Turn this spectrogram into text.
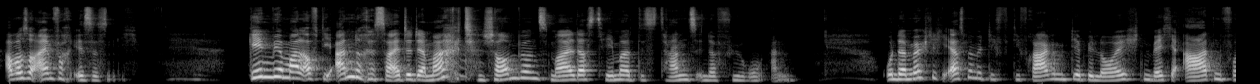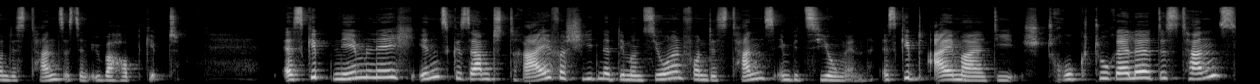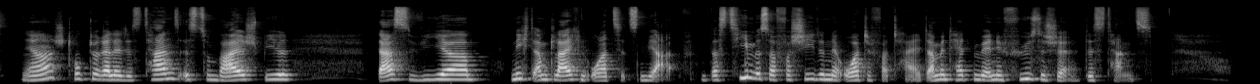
Aber so einfach ist es nicht. Gehen wir mal auf die andere Seite der Macht. Schauen wir uns mal das Thema Distanz in der Führung an. Und da möchte ich erstmal mit die, die Frage mit dir beleuchten, welche Arten von Distanz es denn überhaupt gibt. Es gibt nämlich insgesamt drei verschiedene Dimensionen von Distanz in Beziehungen. Es gibt einmal die strukturelle Distanz. Ja, strukturelle Distanz ist zum Beispiel, dass wir nicht am gleichen Ort sitzen. Wir, das Team ist auf verschiedene Orte verteilt. Damit hätten wir eine physische Distanz.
